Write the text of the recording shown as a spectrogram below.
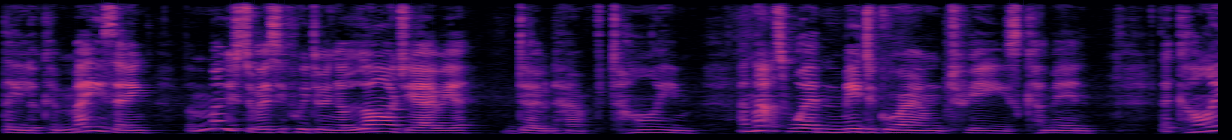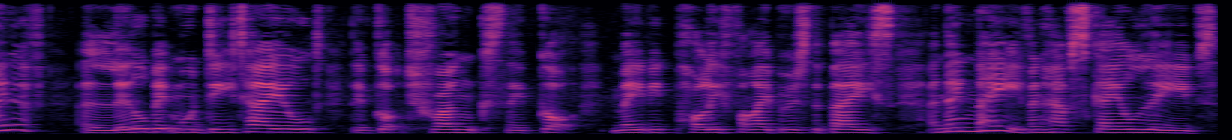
they look amazing, but most of us, if we're doing a large area, don't have time. And that's where mid-ground trees come in. They're kind of a little bit more detailed. They've got trunks, they've got maybe polyfiber as the base, and they may even have scale leaves,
